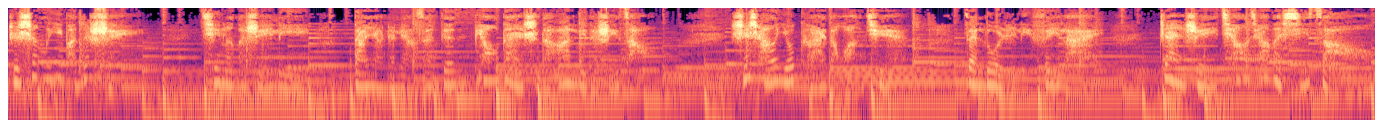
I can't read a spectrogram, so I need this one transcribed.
只剩了一盆的水。清冷的水里，荡漾着两三根飘带似的暗绿的水草。时常有可爱的黄雀，在落日里飞来，蘸水悄悄地洗澡。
